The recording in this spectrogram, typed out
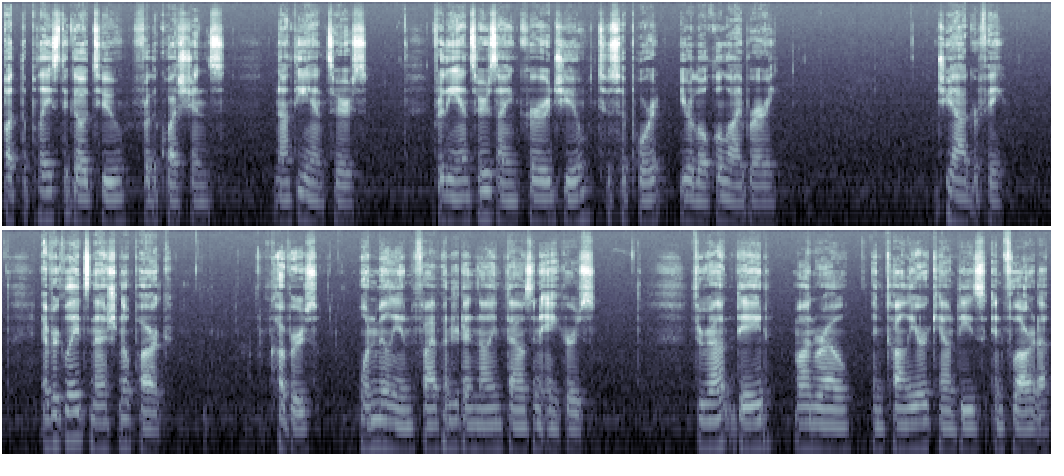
but the place to go to for the questions, not the answers. For the answers, I encourage you to support your local library. Geography Everglades National Park covers 1,509,000 acres throughout Dade, Monroe, and Collier counties in Florida.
